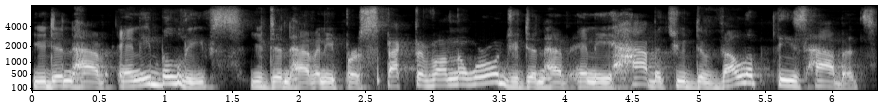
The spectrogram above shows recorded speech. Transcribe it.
You didn't have any beliefs, you didn't have any perspective on the world, you didn't have any habits. You developed these habits.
